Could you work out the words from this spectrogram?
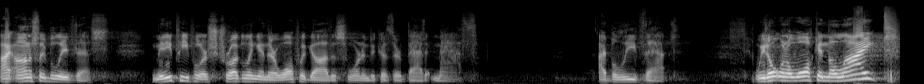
I honestly believe this. Many people are struggling in their walk with God this morning because they're bad at math. I believe that. We don't want to walk in the light.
